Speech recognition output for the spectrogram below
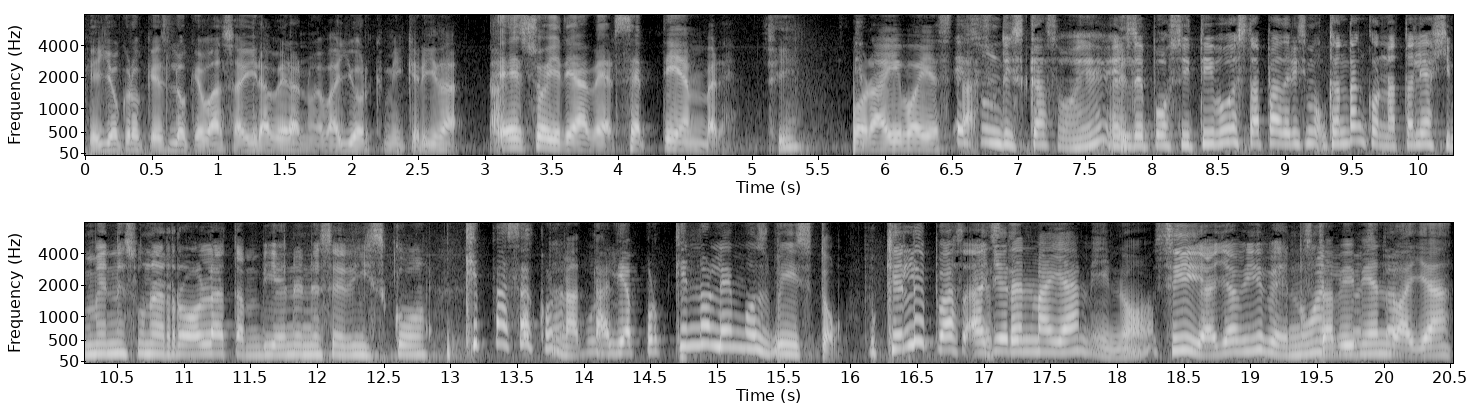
que yo creo que es lo que vas a ir a ver a Nueva York, mi querida. Eso iré a ver, septiembre. Sí. Por ahí voy a estar. Es un discazo, ¿eh? El de Positivo está padrísimo. Cantan con Natalia Jiménez una rola también en ese disco. ¿Qué pasa con Natalia? ¿Por qué no la hemos visto? ¿Qué le pasa? Ayer... Está en Miami, ¿no? Sí, allá vive, ¿no? Está Ahí viviendo allá.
